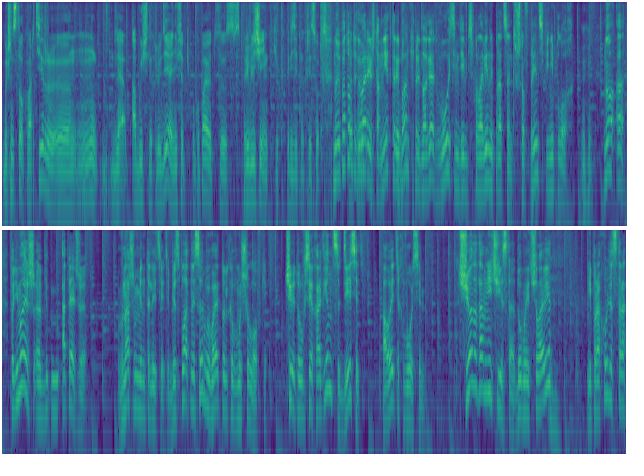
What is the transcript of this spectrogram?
большинство квартир э, ну, для обычных людей, они все-таки покупают э, с привлечением каких-то кредитных ресурсов. Ну и потом Поэтому... ты говоришь, там некоторые банки предлагают 8-9,5%, что в принципе неплохо. Угу. Но, а, понимаешь, опять же, в нашем менталитете. Бесплатный сыр бывает только в мышеловке. Че это у всех 11, 10, а у этих 8? Что-то там нечисто, думает человек и проходит страна.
